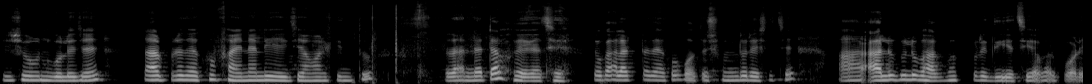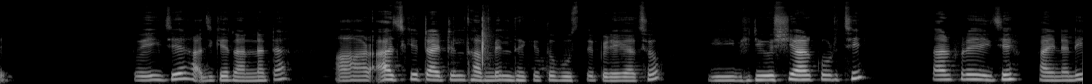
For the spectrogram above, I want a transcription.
ভীষণ গলে যায় তারপরে দেখো ফাইনালি এই যে আমার কিন্তু রান্নাটা হয়ে গেছে। তো কালারটা দেখো কত সুন্দর এসেছে। আর আলুগুলো ভাগ ভাগ করে দিয়েছি আবার পরে। তো এই যে আজকের রান্নাটা। আর আজকে টাইটেল থাম্বেল থেকে তো বুঝতে পেরে গেছো কি ভিডিও শেয়ার করছি। তারপরে এই যে ফাইনালি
